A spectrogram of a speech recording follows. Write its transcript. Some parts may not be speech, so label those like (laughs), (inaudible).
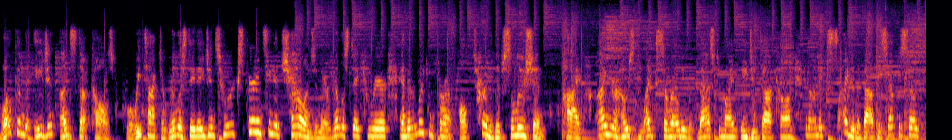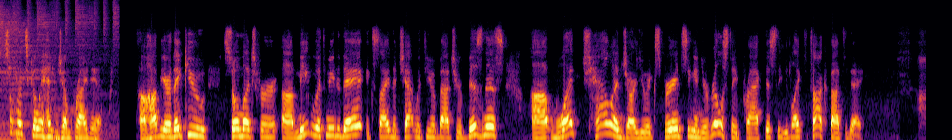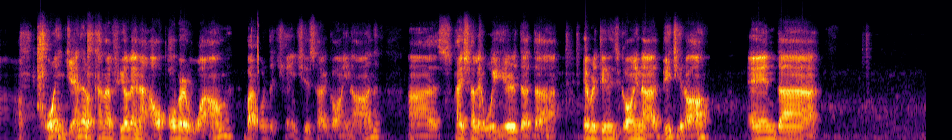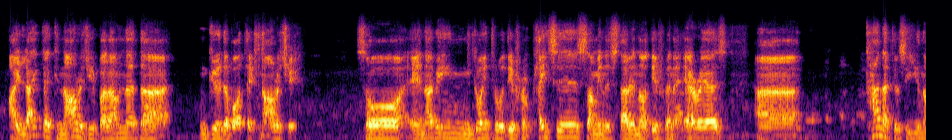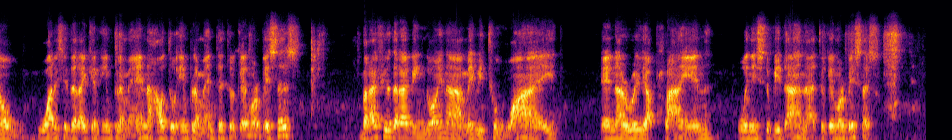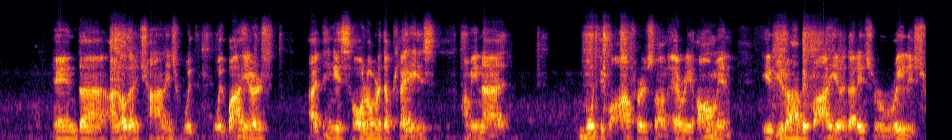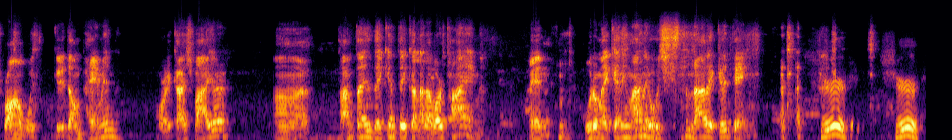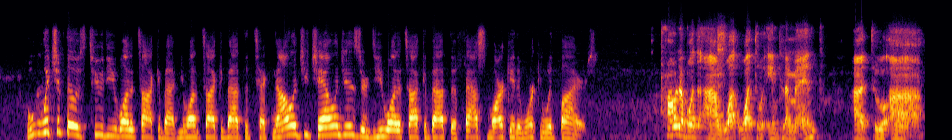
Welcome to Agent Unstuck Calls, where we talk to real estate agents who are experiencing a challenge in their real estate career and they're looking for an alternative solution. Hi, I'm your host, Mike Cerrone with MastermindAgent.com, and I'm excited about this episode, so let's go ahead and jump right in. Uh, Javier, thank you so much for uh, meeting with me today. Excited to chat with you about your business. Uh, what challenge are you experiencing in your real estate practice that you'd like to talk about today? Or in general, kind of feeling overwhelmed by all the changes are going on. Uh, especially we hear that uh, everything is going uh, digital, and uh, I like technology, but I'm not uh, good about technology. So, and I've been going through different places. I mean, starting on different areas, uh, kind of to see, you know, what is it that I can implement, how to implement it to get more business. But I feel that I've been going uh, maybe too wide and not really applying what needs to be done uh, to get more business. And uh, another challenge with, with buyers, I think it's all over the place. I mean, uh, multiple offers on every home. And if you don't have a buyer that is really strong with good down payment, or a cash buyer, uh, sometimes they can take a lot of our time and (laughs) we don't make any money, (laughs) which is not a good thing. (laughs) sure, sure. Which of those two do you want to talk about? You want to talk about the technology challenges, or do you want to talk about the fast market and working with buyers? Probably about uh, what what to implement uh, to uh,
